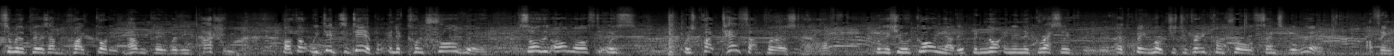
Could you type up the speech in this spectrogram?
some of the players haven't quite got it and haven't played with any passion. But I thought we did today, but in a controlled way, so that almost it was it was quite tense that first half because you were going at it, but not in an aggressive, let's beat them just a very controlled, sensible way. I think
